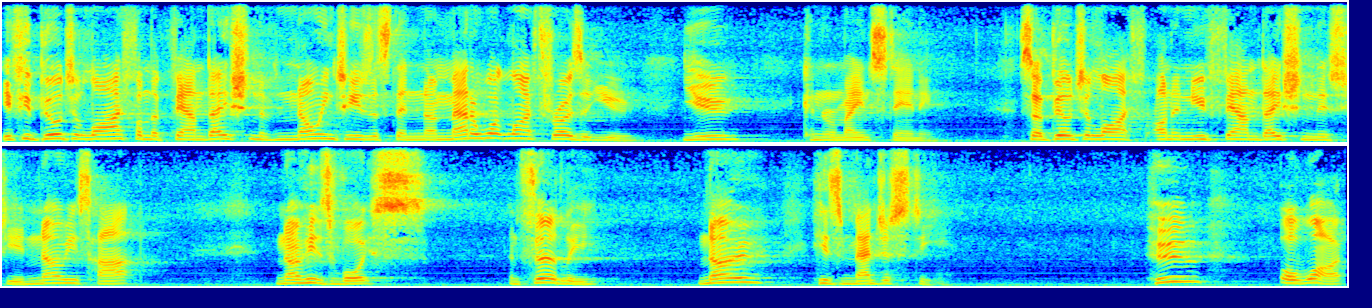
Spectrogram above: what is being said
If you build your life on the foundation of knowing Jesus, then no matter what life throws at you, you can remain standing. So build your life on a new foundation this year. Know his heart, know his voice, and thirdly, know his majesty. Who or what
